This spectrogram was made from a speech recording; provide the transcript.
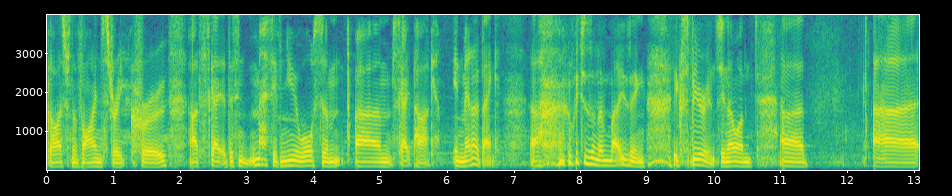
guys from the Vine Street crew, uh, to skate at this massive new awesome um, skate park in Meadowbank, uh, which is an amazing experience. You know, I'm. Uh, uh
